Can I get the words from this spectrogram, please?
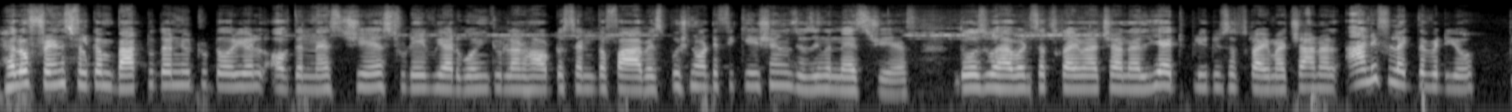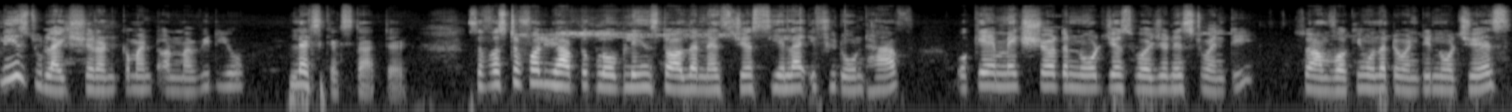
Hello friends, welcome back to the new tutorial of the Nest.js. Today we are going to learn how to send the Firebase push notifications using the Nest.js. Those who haven't subscribed my channel yet, please do subscribe my channel and if you like the video, please do like, share and comment on my video. Let's get started. So first of all, you have to globally install the Nest.js CLI if you don't have. Okay, make sure the Node.js version is 20. So I'm working on the 20 Node.js.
